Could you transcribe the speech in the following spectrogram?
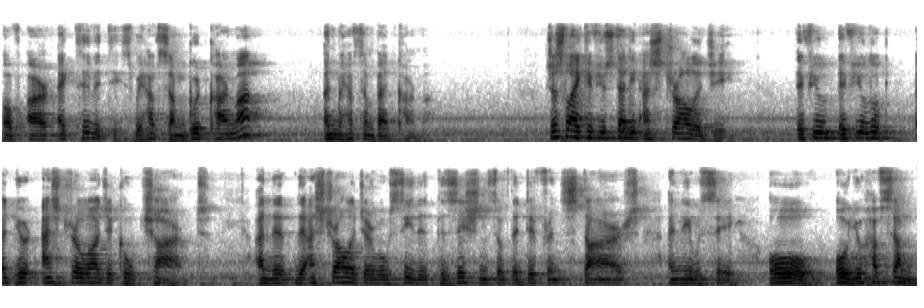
of our activities. We have some good karma and we have some bad karma. Just like if you study astrology, if you, if you look at your astrological chart and the, the astrologer will see the positions of the different stars and he will say, oh, oh, you have some,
